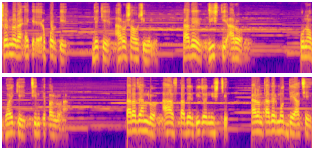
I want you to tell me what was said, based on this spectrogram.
সৈন্যরা একে অপরকে দেখে আরও সাহসী হলো। তাদের দৃষ্টি আরও কোনো ভয়কে চিনতে পারল না। তারা জানলো, আজ তাদের বিজয় নিশ্চিত, কারণ তাদের মধ্যে আছে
